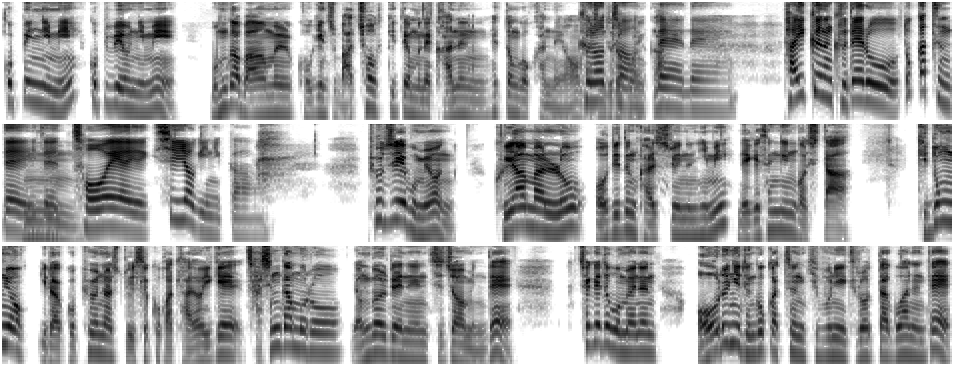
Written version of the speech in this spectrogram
꽃비님이 꽃비 배우님이 몸과 마음을 거기에 좀 맞췄기 때문에 가능했던 것 같네요. 그렇죠. 들어보니까. 네, 네. 바이크는 그대로 똑같은데 이제 음. 저의 실력이니까. 표지에 보면 그야말로 어디든 갈 수 있는 힘이 내게 생긴 것이다. 기동력이라고 표현할 수도 있을 것 같아요. 이게 자신감으로 연결되는 지점인데 책에도 보면은 어른이 된 것 같은 기분이 들었다고 하는데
